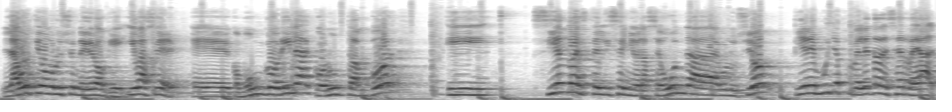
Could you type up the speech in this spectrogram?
la última evolución de Grokey iba a ser eh, como un gorila con un tambor y Siendo este el diseño la segunda evolución, tiene muchas papeletas de ser real.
